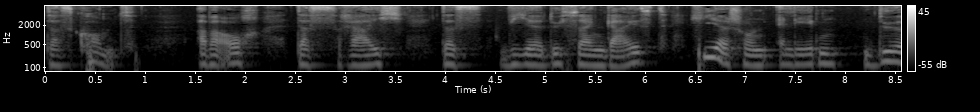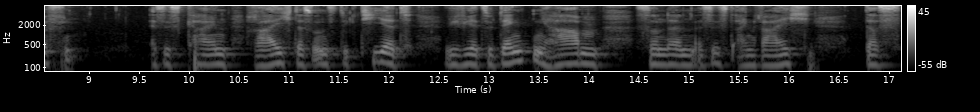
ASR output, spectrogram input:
das kommt. Aber auch das Reich, das wir durch seinen Geist hier schon erleben dürfen. Es ist kein Reich, das uns diktiert, wie wir zu denken haben, sondern es ist ein Reich, das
